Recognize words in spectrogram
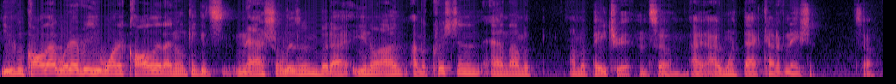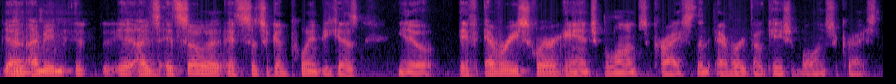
you can call that whatever you want to call it. I don't think it's nationalism, but I, you know, I'm, I'm a Christian and I'm a, I'm a patriot. And so I, I want that kind of nation. So yeah, anyways. I mean, it, it, it's so it's such a good point because you know if every square inch belongs to Christ, then every vocation belongs to Christ.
